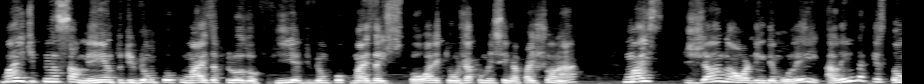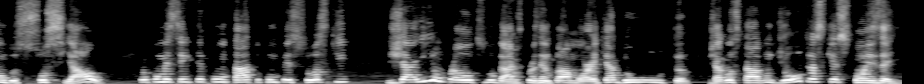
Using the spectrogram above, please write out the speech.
mais de pensamento, de ver um pouco mais a filosofia, de ver um pouco mais a história, que eu já comecei a me apaixonar. Mas já na ordem Demolei, além da questão do social, eu comecei a ter contato com pessoas que já iam para outros lugares, por exemplo, a morte adulta, já gostavam de outras questões aí.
